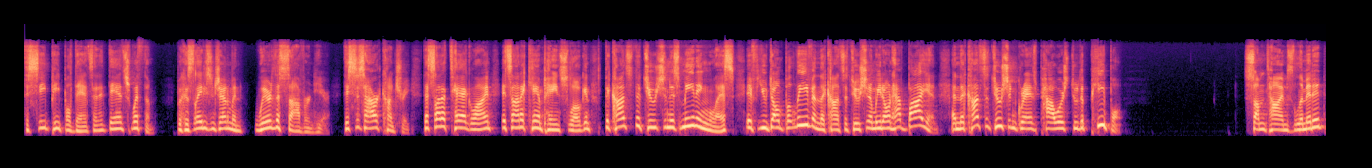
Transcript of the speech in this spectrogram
to see people dance and dance with them. Because, ladies and gentlemen, we're the sovereign here. This is our country. That's not a tagline. It's not a campaign slogan. The Constitution is meaningless if you don't believe in the Constitution and we don't have buy in. And the Constitution grants powers to the people, sometimes limited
